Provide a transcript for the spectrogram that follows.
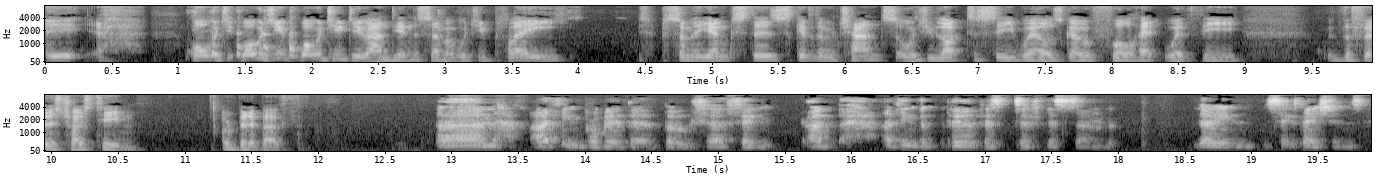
what would you what would you what would you do, Andy, in the summer? Would you play some of the youngsters, give them a chance, or would you like to see Wales go full hit with the the first choice team, or a bit of both? Um, I think probably a bit of both. I think um, I think the purpose of the Sun, I mean, Six Nations,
